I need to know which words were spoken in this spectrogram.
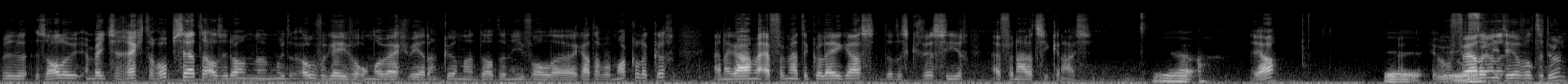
We zal u een beetje rechterop zetten. Als u dan eh, moet overgeven onderweg weer, dan kunnen dat in ieder geval eh, gaat dat wel makkelijker. En dan gaan we even met de collega's, dat is Chris hier, even naar het ziekenhuis. Ja. Ja? eh, U hoeft verder niet heel veel te doen.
